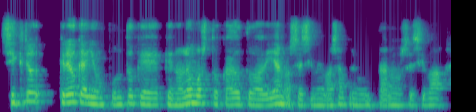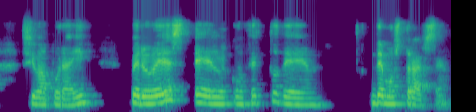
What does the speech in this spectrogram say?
sí creo, creo que hay un punto que, no lo hemos tocado todavía, no sé si me vas a preguntar, no sé si va, si va por ahí, pero es el concepto de, de mostrarse.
